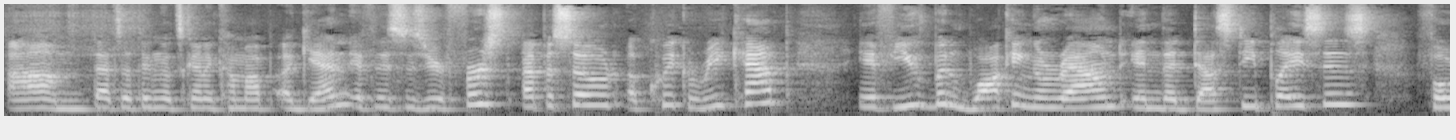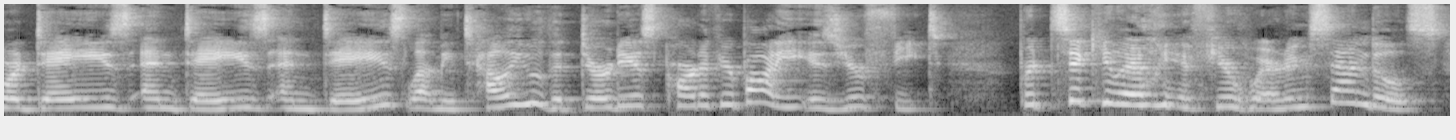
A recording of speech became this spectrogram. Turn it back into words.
Um, that's a thing that's going to come up again. If this is your first episode, a quick recap. If you've been walking around in the dusty places for days and days and days, let me tell you, the dirtiest part of your body is your feet, particularly if you're wearing sandals,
